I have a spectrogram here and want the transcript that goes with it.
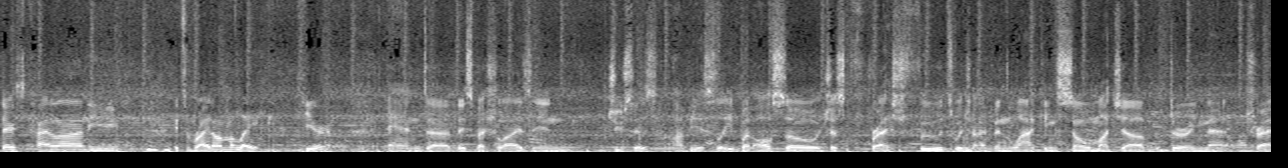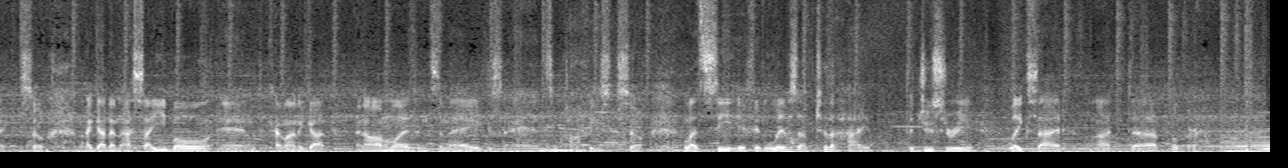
there's Kailani. it's right on the lake here, and they specialize in juices, obviously, but also just fresh foods, which I've been lacking so much of during that trek. So I got an acai bowl and Kailani got an omelet and some eggs and some coffees. So let's see if it lives up to the hype, the juicery lakeside at uh, Pokhara.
